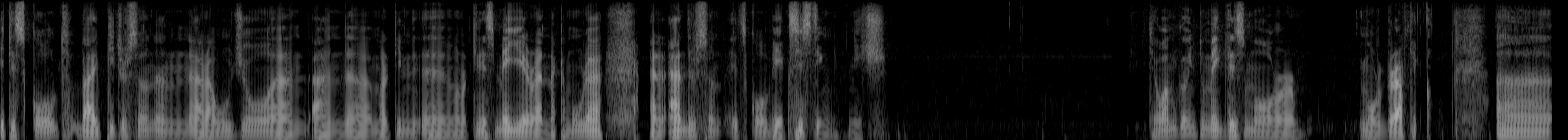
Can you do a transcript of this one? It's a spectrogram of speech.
it is called by Peterson and Araujo and, and uh, Martin, uh, Martinez Meyer and Nakamura and Anderson, it's called the existing niche. So I'm going to make this more, more graphical. Uh,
